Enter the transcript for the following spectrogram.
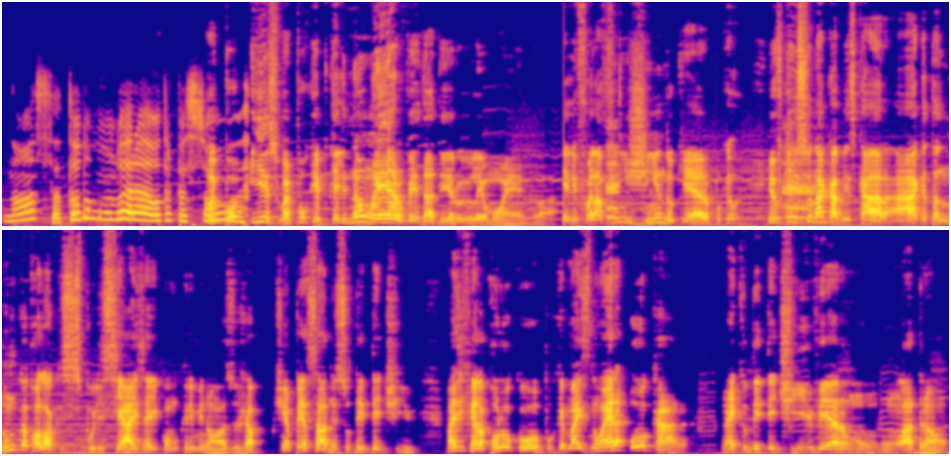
Nossa, todo mundo era outra pessoa. Mas por, isso, mas por quê? Porque ele não era o verdadeiro Lemoine lá. Ele foi lá fingindo que era. Porque eu, eu fiquei isso na cabeça. Cara, a Agatha nunca coloca esses policiais aí como criminosos. Eu já tinha pensado nisso, o detetive. Mas enfim, ela colocou, porque mas não era o cara. Não é que o detetive era um, um ladrão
